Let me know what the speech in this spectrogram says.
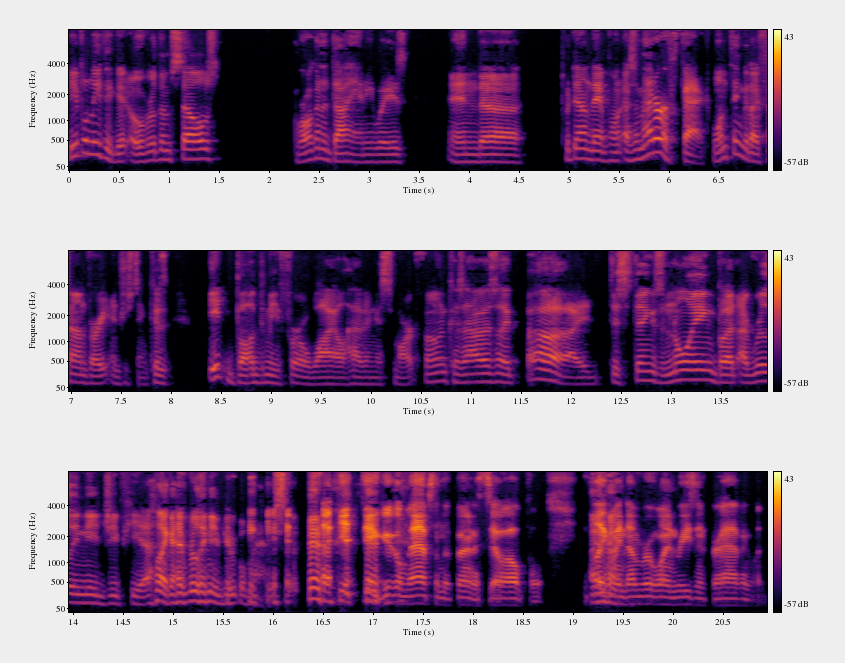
people need to get over themselves. We're all going to die anyways and uh put down the damn phone. As a matter of fact, one thing that I found very interesting because it bugged me for a while having a smartphone because I was like, oh, I, this thing's annoying, but I really need GPS. Like, I really need Google Maps. Yeah, dude, Google Maps on the phone is so helpful. It's like my number one reason for having one.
